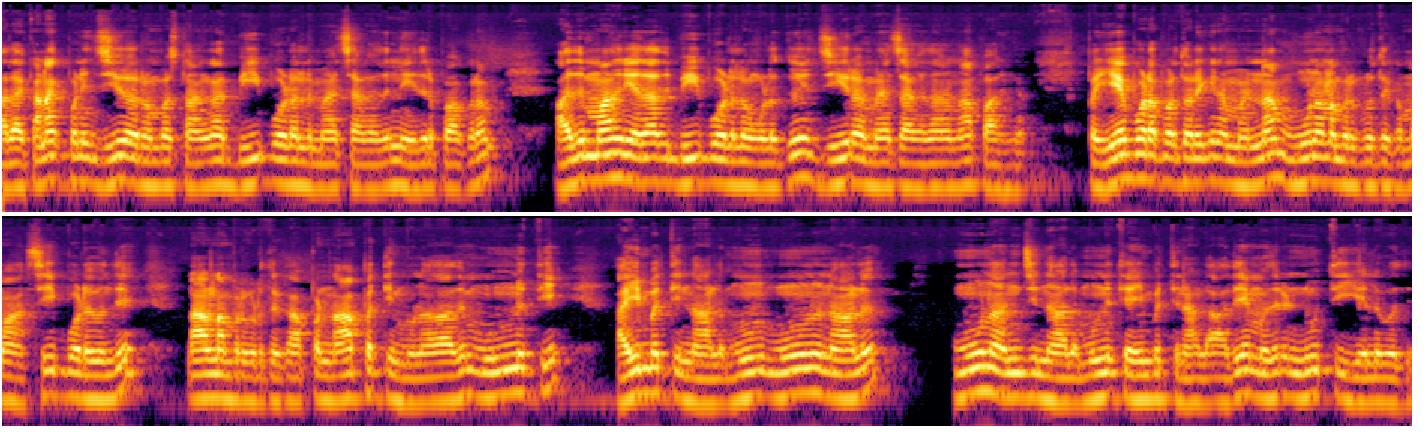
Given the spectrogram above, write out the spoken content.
அதை கனெக்ட் பண்ணி ஜீரோ ரொம்ப ஸ்ட்ராங்காக பி போர்டில் மேட்ச் ஆகுதுன்னு எதிர்பார்க்குறோம். அது மாதிரி ஏதாவது பி போர்டில் உங்களுக்கு ஜீரோ மேட்ச் ஆகுதான்னா பாருங்கள் இப்போ ஏ போர்டை பொறுத்த வரைக்கும் நம்ம என்ன மூணாம் நம்பர் கொடுத்துருக்கோமா? சி போர்டு வந்து நாலு நம்பர் கொடுத்துருக்கோம். அப்போ நாற்பத்தி மூணு அதாவது முந்நூற்றி ஐம்பத்தி நாலு மூணு மூணு நாலு மூணு அஞ்சு நாலு முந்நூற்றி ஐம்பத்தி நாலு அதே மாதிரி நூற்றி எழுபது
